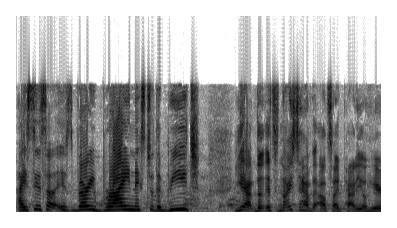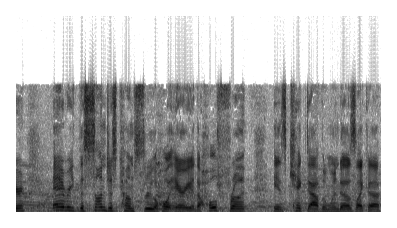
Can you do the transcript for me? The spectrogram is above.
I see it's, a, it's very bright next to the beach. Yeah, the, it's nice to have the outside patio here. Every the sun just comes through the whole area. The whole front is kicked out the windows like a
